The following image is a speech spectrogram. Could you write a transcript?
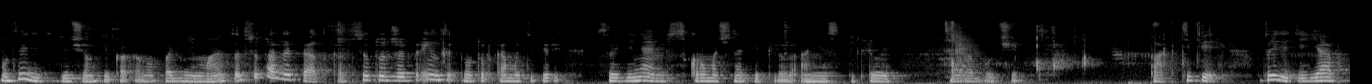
Вот видите, девчонки, как оно поднимается. Все та же пятка, все тот же принцип, но только мы теперь соединяем с кромочной петлей, а не с петлей рабочей. Так, теперь, вот видите, я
